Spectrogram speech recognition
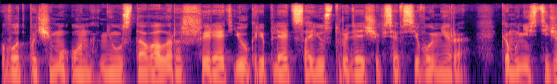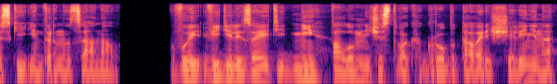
Вот почему он не уставал расширять и укреплять союз трудящихся всего мира, коммунистический интернационал. Вы видели за эти дни паломничество к гробу товарища Ленина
